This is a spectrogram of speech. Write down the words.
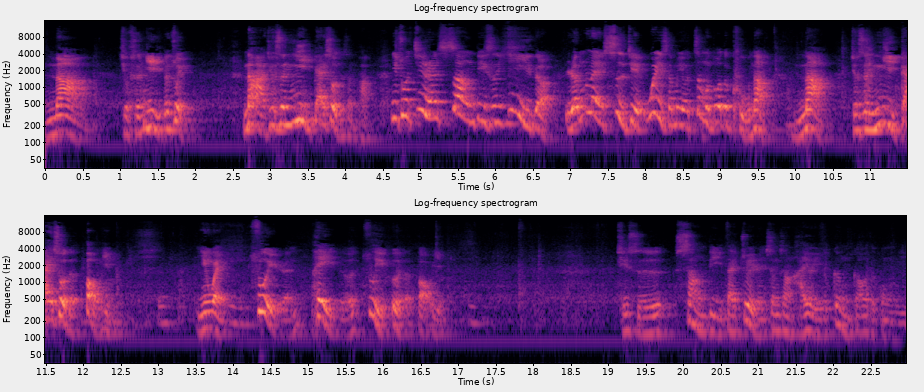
那就是你的罪，那就是你该受的审判。你说，既然上帝是义的，人类世界为什么有这么多的苦难？那就是你该受的报应。因为罪人配得罪恶的报应。其实，上帝在罪人身上还有一个更高的公义。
